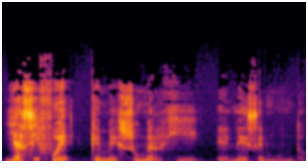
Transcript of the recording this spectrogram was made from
y así fue que me sumergí en ese mundo.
